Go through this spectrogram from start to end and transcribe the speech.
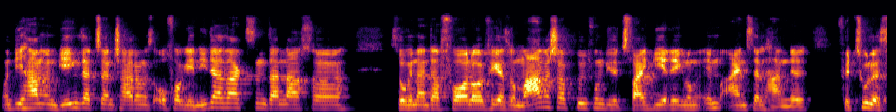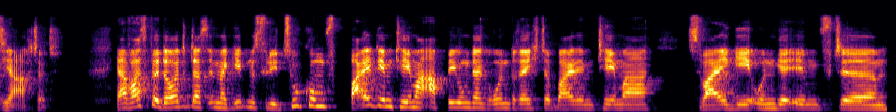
Und die haben im Gegensatz zur Entscheidung des OVG Niedersachsen dann nach äh, sogenannter vorläufiger summarischer Prüfung diese 2G-Regelung im Einzelhandel für zulässig erachtet. Ja, was bedeutet das im Ergebnis für die Zukunft bei dem Thema Abwägung der Grundrechte, bei dem Thema 2G ungeimpft, äh,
